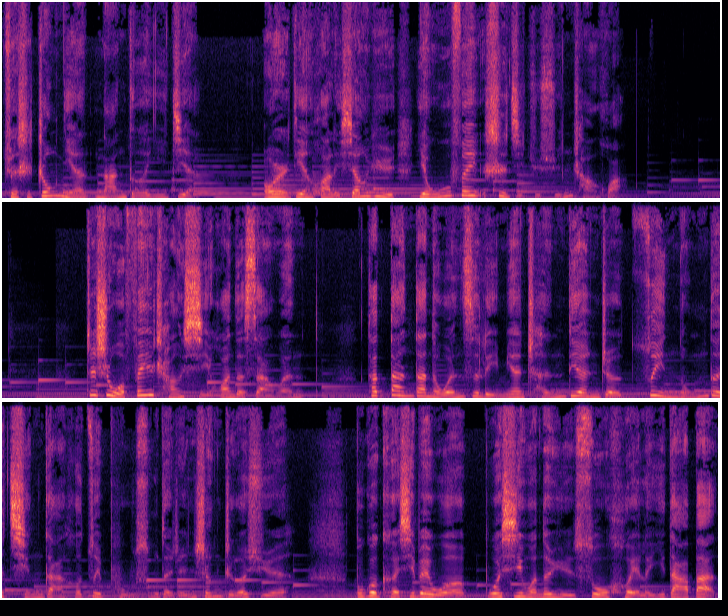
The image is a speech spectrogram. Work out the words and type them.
却是中年难得一见。偶尔电话里相遇，也无非是几句寻常话。这是我非常喜欢的散文，它淡淡的文字里面沉淀着最浓的情感和最朴素的人生哲学。不过可惜被我播新闻的语速毁了一大半。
